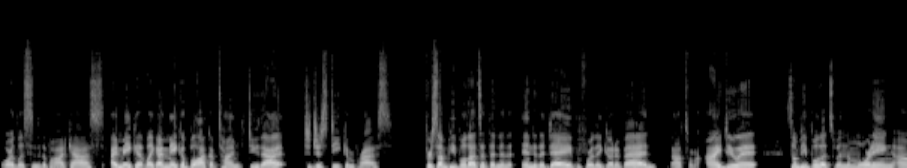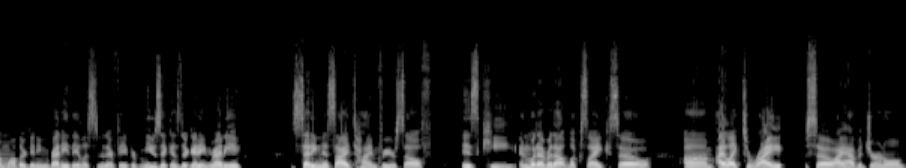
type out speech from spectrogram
or listen to the podcast. I make it like I make a block of time to do that to just decompress. For some people, that's at the end of the day before they go to bed. That's when I do it some people that's in the morning um, while they're getting ready they listen to their favorite music as they're getting ready setting aside time for yourself is key and whatever that looks like so um, i like to write so i have a journal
